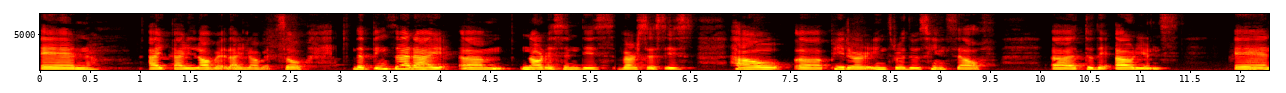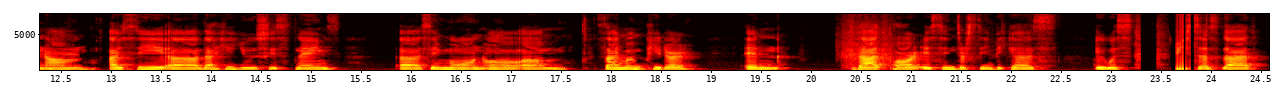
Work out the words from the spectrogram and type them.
and I I love it. I love it. So the things that I um, notice in these verses is how uh, Peter introduced himself uh, to the audience, and Mm. um, I see uh, that he used his names, uh, Simon or um, Simon Peter, and that part is interesting because it was Jesus that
